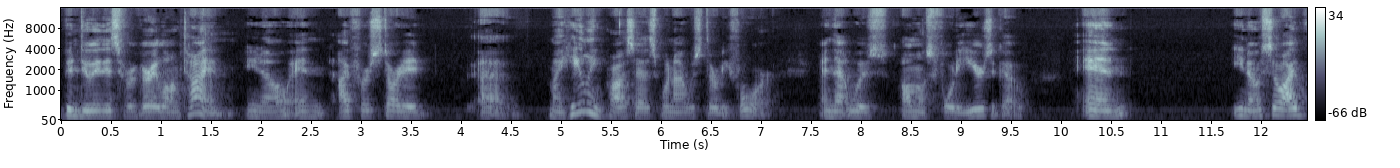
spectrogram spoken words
been doing this for a very long time you know and i first started uh, my healing process when I was 34, and that was almost 40 years ago. And you know, so I've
